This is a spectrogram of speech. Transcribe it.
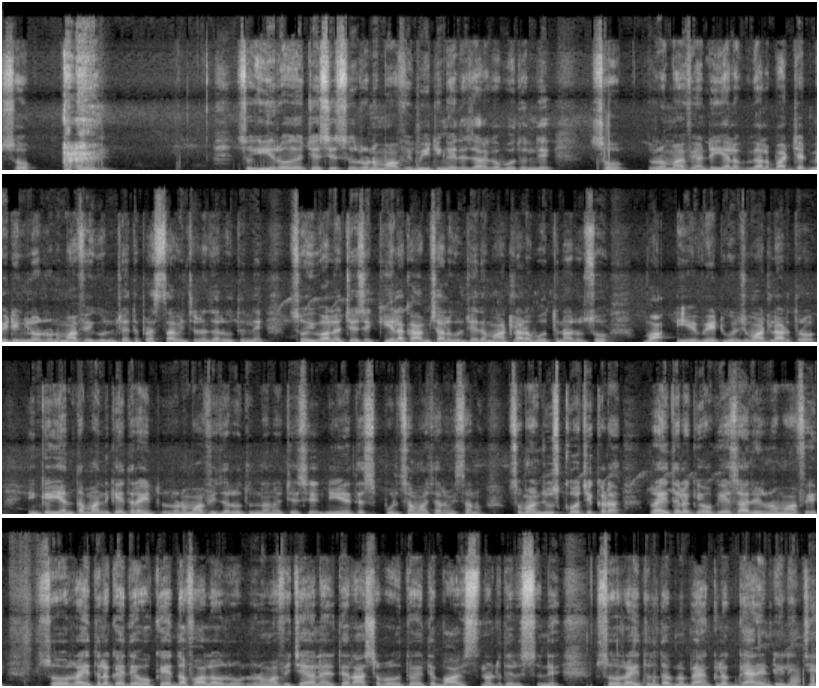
సో సో ఈ రోజు వచ్చేసి రుణమాఫీ మీటింగ్ అయితే జరగబోతుంది. సో రుణమాఫీ అంటే ఇవాళ ఇవాళ బడ్జెట్ మీటింగ్లో రుణమాఫీ గురించి అయితే ప్రస్తావించడం జరుగుతుంది. సో ఇవాళ వచ్చేసి కీలక అంశాల గురించి అయితే మాట్లాడబోతున్నారు. సో వా ఈ వేటి గురించి మాట్లాడుతారో ఇంకా ఎంతమందికి అయితే రైతు రుణమాఫీ జరుగుతుందని వచ్చేసి నేనైతే పూర్తి సమాచారం ఇస్తాను. సో మనం చూసుకోవచ్చు ఇక్కడ రైతులకి ఒకేసారి రుణమాఫీ సో రైతులకైతే ఒకే దఫాలో రుణమాఫీ చేయాలని అయితే రాష్ట్ర ప్రభుత్వం అయితే భావిస్తున్నట్టు తెలుస్తుంది. సో రైతుల తరపున బ్యాంకులకు గ్యారంటీలు ఇచ్చి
